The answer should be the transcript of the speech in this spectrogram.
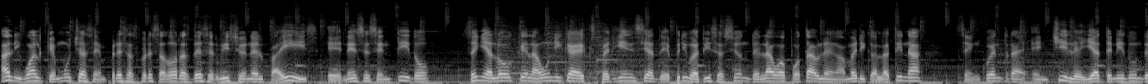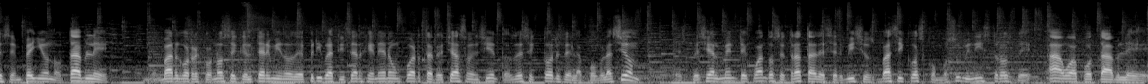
al igual que muchas empresas prestadoras de servicio en el país. En ese sentido, señaló que la única experiencia de privatización del agua potable en América Latina se encuentra en Chile y ha tenido un desempeño notable. Sin embargo, reconoce que el término de privatizar genera un fuerte rechazo en cientos de sectores de la población, especialmente cuando se trata de servicios básicos como suministros de agua potable.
